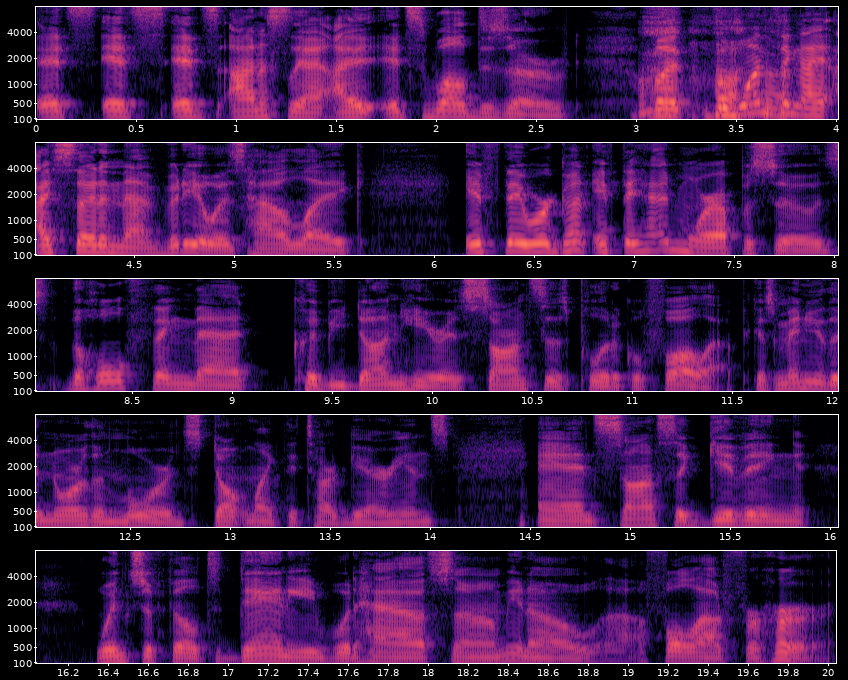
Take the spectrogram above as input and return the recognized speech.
it's it's it's honestly I, I it's well deserved. But the one thing I, I said in that video is how like if they were gonna if they had more episodes, the whole thing that could be done here is Sansa's political fallout because many of the Northern Lords don't like the Targaryens, and Sansa giving Winterfell to Dany would have some you know uh, fallout for her.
